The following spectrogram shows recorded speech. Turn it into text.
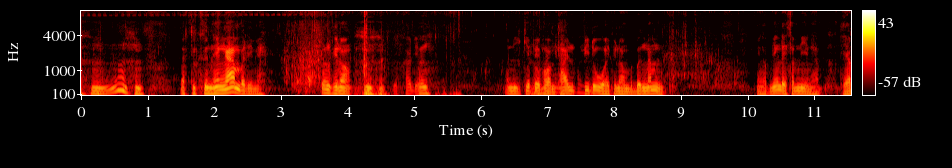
อหือบัดสิขึ้นให้งามบัดนี้แหม่เบิ่งพี่น้องเดี๋ยวเขาเดี๋ยวเบิ่งอันนี้เก็บไปพร้อมท้ายวิดีโอให้พี่น้องไปเบิ่งน้ำนะครับยังได้สำนีนะครับ แถม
